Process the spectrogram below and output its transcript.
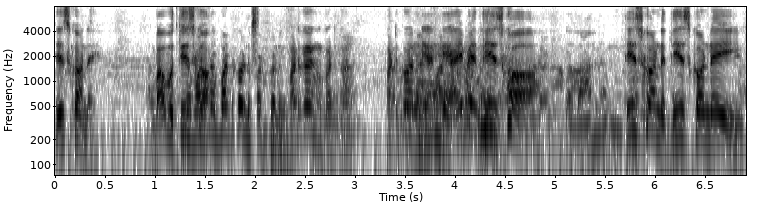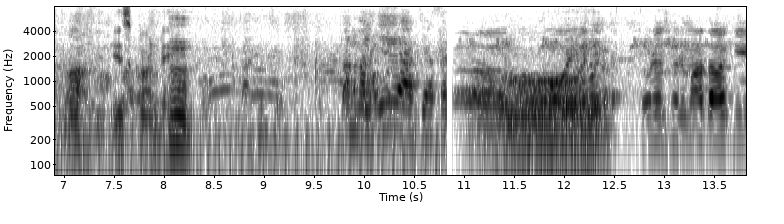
తీసుకోండి. బాబు తీసుకో. పట్టుకోండి పట్టుకోండి. పట్టుకోండి పట్టుకోండి. పట్టుకోండి అంటే. అయిపోయింది తీసుకో. తీసుకోండి తీసుకోండి. తీసుకోండి. చోడేశ్వరి మాతాకి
